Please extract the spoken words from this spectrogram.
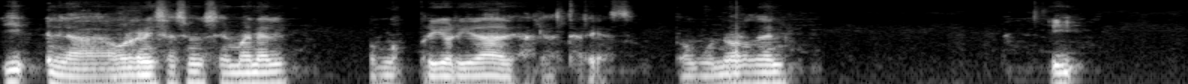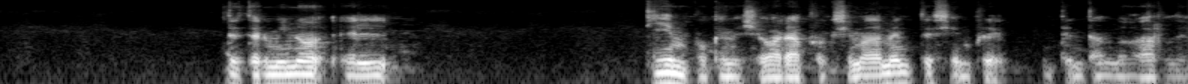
Y en la organización semanal pongo prioridades a las tareas. Pongo un orden y determino el tiempo que me llevará aproximadamente, siempre intentando darle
